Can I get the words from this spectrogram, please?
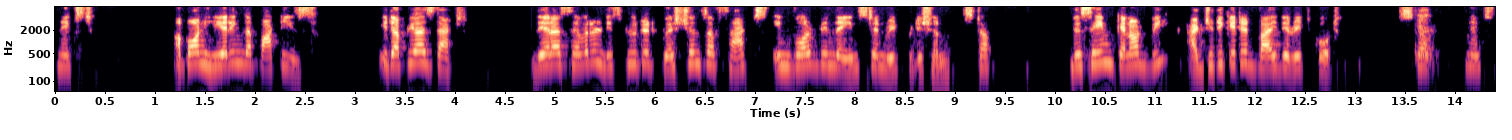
next. Upon hearing the parties, it appears that there are several disputed questions of facts involved in the instant writ petition. Stop. The same cannot be adjudicated by the writ court. Stop, next.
